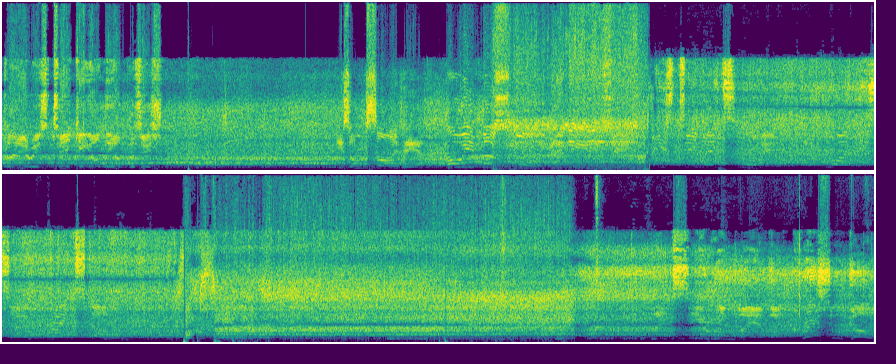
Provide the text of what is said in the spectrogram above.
player is taking on the opposition. He's onside here. Oh, he must score, and he is! His teammates love it, and rightly so. Great stuff. Let's see a replay of that crucial goal.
